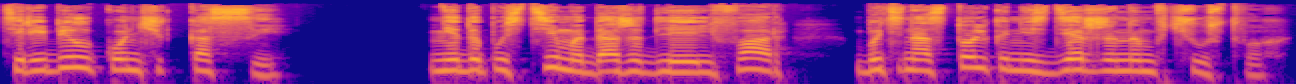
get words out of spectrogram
теребил кончик косы. Недопустимо даже для Эльфар быть настолько несдержанным в чувствах.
